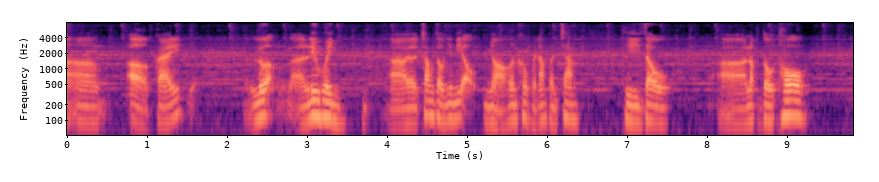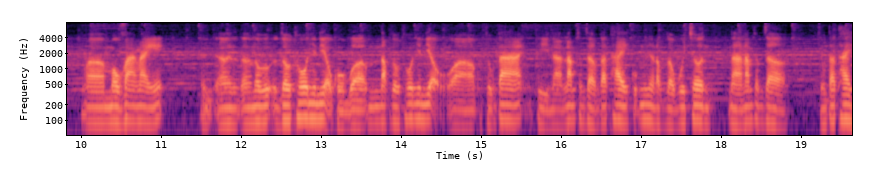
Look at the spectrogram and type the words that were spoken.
à, ở cái lượng à, lưu huỳnh à, trong dầu nhiên liệu nhỏ hơn 0,5% thì dầu à, lọc dầu thô à, màu vàng này ấy, ờ, ờ, dầu thô nhiên liệu của lọc dầu thô nhiên liệu à, của chúng ta ấy, thì là 500 giờ chúng ta thay cũng như là lọc dầu bôi trơn là 500 giờ chúng ta thay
